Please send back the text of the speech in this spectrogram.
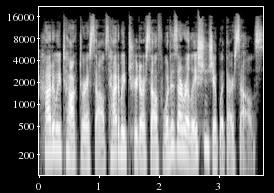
How do we talk to ourselves? How do we treat ourselves? What is our relationship with ourselves?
